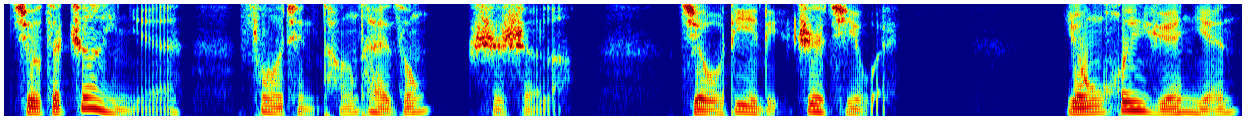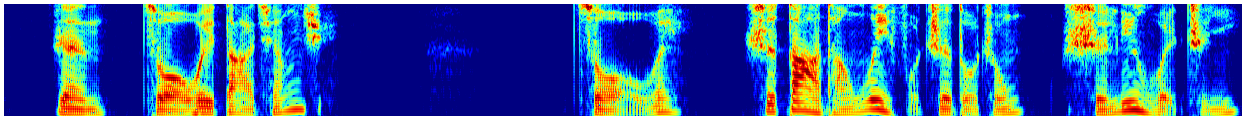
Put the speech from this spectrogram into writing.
就在这一年，父亲唐太宗逝世了，九弟李治继位。永徽元年，任左卫大将军。左卫是大唐卫府制度中十六位之一，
